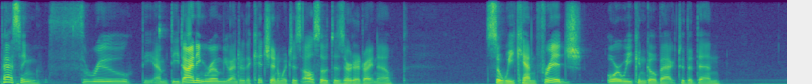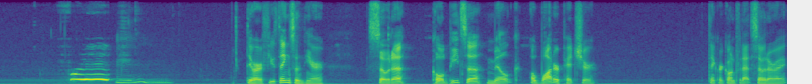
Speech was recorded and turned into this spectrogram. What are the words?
Passing through the empty dining room, you enter the kitchen, which is also deserted right now. So we can fridge, or we can go back to the den. Mm. There are a few things in here soda, cold pizza, milk, a water pitcher. think we're going for that soda, right?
